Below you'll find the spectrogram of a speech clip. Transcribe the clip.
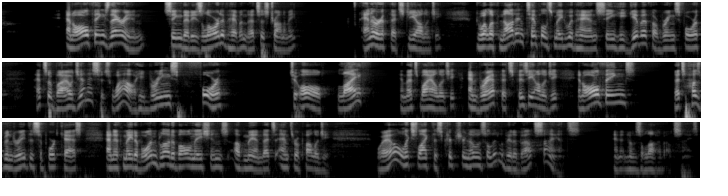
and all things therein, seeing that he's Lord of heaven, that's astronomy, and earth, that's geology, dwelleth not in temples made with hands, seeing he giveth or brings forth, that's abiogenesis. Wow, he brings forth to all life, and that's biology, and breath, that's physiology, and all things, that's husbandry, the support caste, and hath made of one blood of all nations of men, that's anthropology. Well, looks like the scripture knows a little bit about science, and it knows a lot about science.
